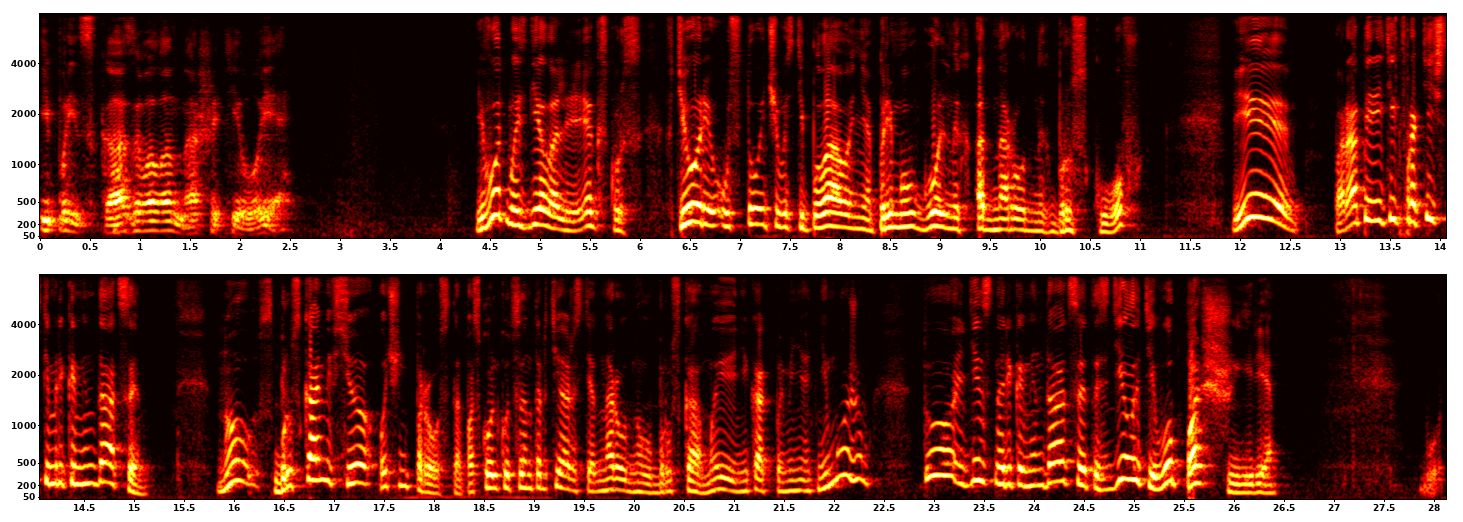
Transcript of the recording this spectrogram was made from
и предсказывала наша теория. И вот мы сделали экскурс в теорию устойчивости плавания прямоугольных однородных брусков. И Пора перейти к практическим рекомендациям. Но с брусками все очень просто. Поскольку центр тяжести однородного бруска мы никак поменять не можем, то единственная рекомендация это сделать его пошире. Вот.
